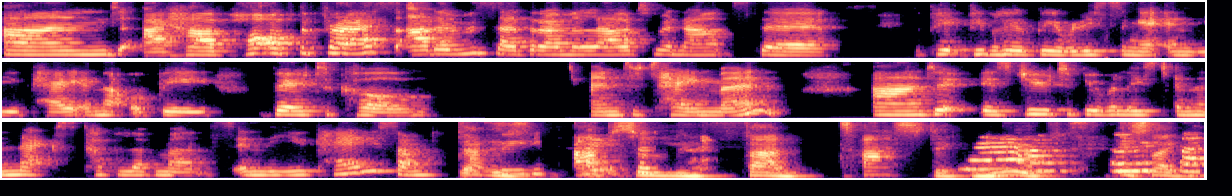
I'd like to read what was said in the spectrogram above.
and I have hot off the press. Adam said that I'm allowed to announce the the people who will be releasing it in the UK, and that will be Vertical Entertainment, and it is due to be released in the next couple of months in the UK. So I'm that really is absolutely fantastic yeah, news. So it's excited. like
